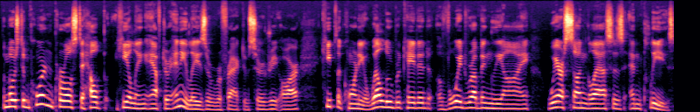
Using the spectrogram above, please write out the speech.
The most important pearls to help healing after any laser refractive surgery are keep the cornea well lubricated, avoid rubbing the eye, wear sunglasses, and please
